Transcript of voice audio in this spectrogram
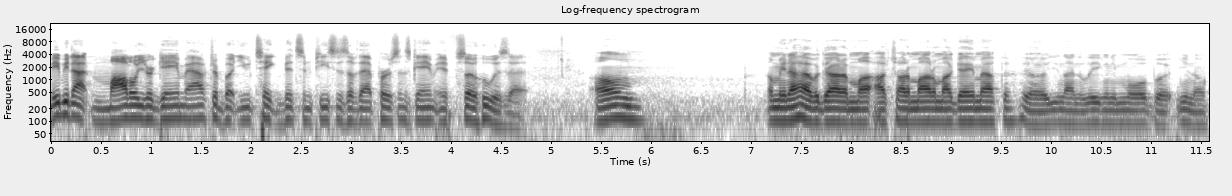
maybe not model your game after, but you take bits and pieces of that person's game? If so, who is that? Um, I mean, I have a guy that mo- I try to model my game after. Uh, he's not in the league anymore, but you know,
